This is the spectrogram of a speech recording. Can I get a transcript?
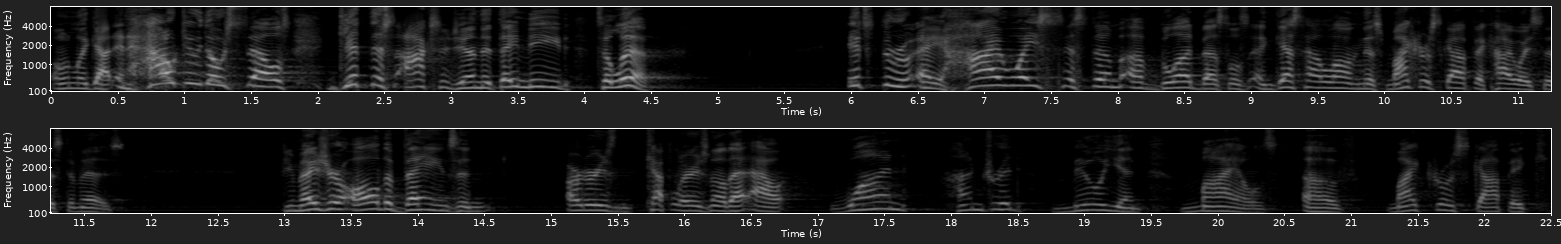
only God. And how do those cells get this oxygen that they need to live? It's through a highway system of blood vessels. And guess how long this microscopic highway system is? If you measure all the veins and arteries and capillaries and all that out, 100 million miles of microscopic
